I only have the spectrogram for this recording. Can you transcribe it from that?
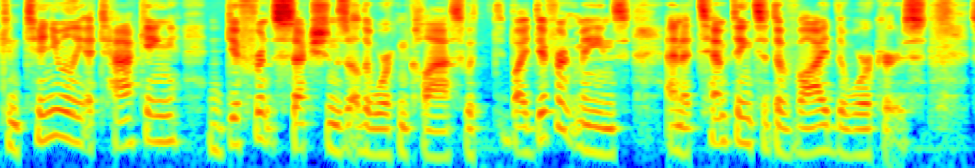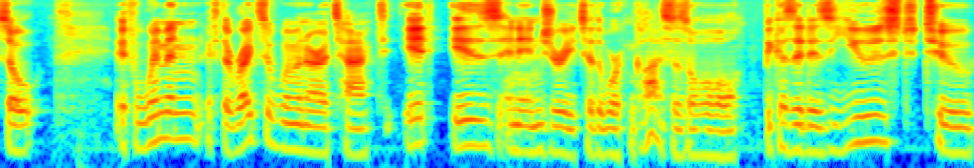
continually attacking different sections of the working class with by different means and attempting to divide the workers. So if women, if the rights of women are attacked, it is an injury to the working class as a whole because it is used to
